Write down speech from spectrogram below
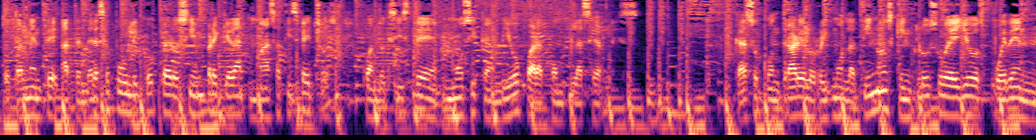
totalmente atender a ese público, pero siempre quedan más satisfechos cuando existe música en vivo para complacerles. Caso contrario a los ritmos latinos, que incluso ellos pueden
